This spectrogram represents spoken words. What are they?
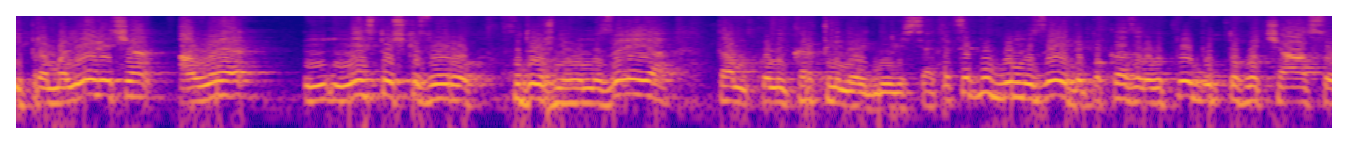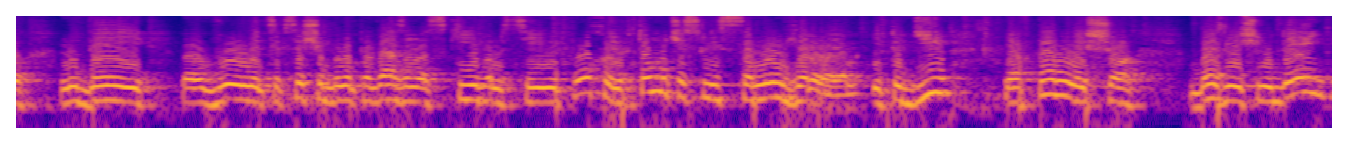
і про Малевича, але не з точки зору художнього музею, там, коли картини одні висять, а це був би музей, де показували побут того часу, людей, е, вулиці, все, що було пов'язано з Києвом, з цією епохою, в тому числі з самим героєм. І тоді я впевнений, що безліч людей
